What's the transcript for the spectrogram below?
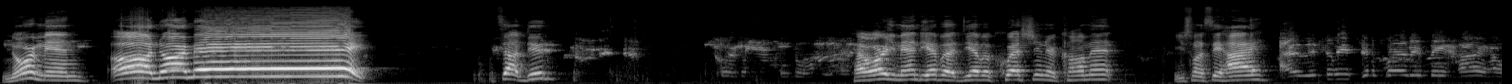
Norman. Oh, Norman! What's up, dude? How are you, man? Do you have a Do you have a question or comment? You just want to say hi? I literally just wanted to say hi. How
